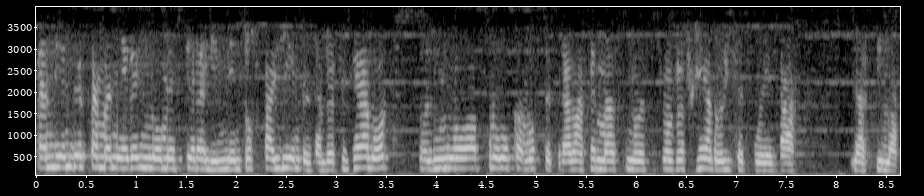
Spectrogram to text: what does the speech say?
También de esta manera, en no meter alimentos calientes al refrigerador, pues no provocamos que trabaje más nuestro refrigerador y se pueda lastimar.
